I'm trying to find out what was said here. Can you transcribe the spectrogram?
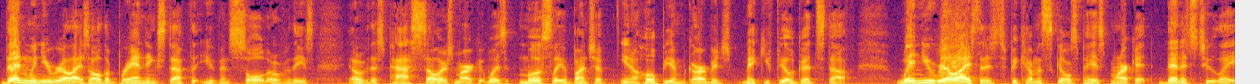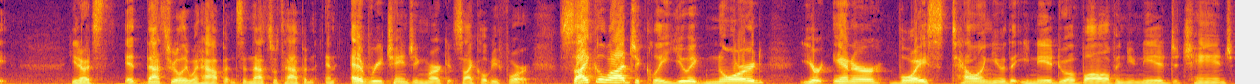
Then when you realize all the branding stuff that you've been sold over these over this past sellers market was mostly a bunch of, you know, hopium garbage, make you feel good stuff when you realize that it's become a skills based market, then it's too late. You know, it's it. That's really what happens, and that's what's happened in every changing market cycle before. Psychologically, you ignored your inner voice telling you that you needed to evolve and you needed to change,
